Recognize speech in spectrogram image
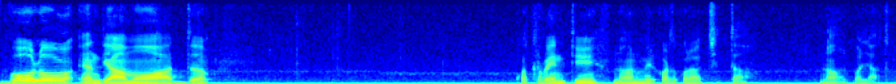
Volo e andiamo ad 420 no non mi ricordo qual è la città. No ho sbagliato.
